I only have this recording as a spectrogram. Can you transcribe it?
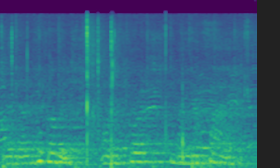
Pavel Vukovic. On court number five.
